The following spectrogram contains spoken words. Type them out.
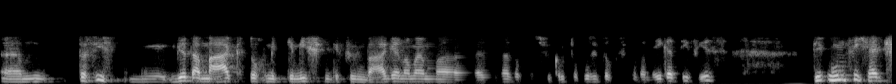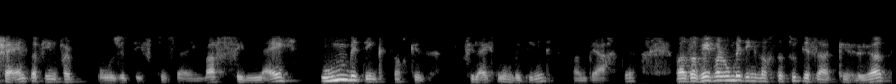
ähm, das ist, wird am Markt doch mit gemischten Gefühlen wahrgenommen. Man weiß nicht, ob das für Krypto positiv oder negativ ist. Die Unsicherheit scheint auf jeden Fall positiv zu sein, was vielleicht unbedingt noch gesagt, vielleicht unbedingt, man beachte, was auf jeden Fall unbedingt noch dazu gesagt gehört,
